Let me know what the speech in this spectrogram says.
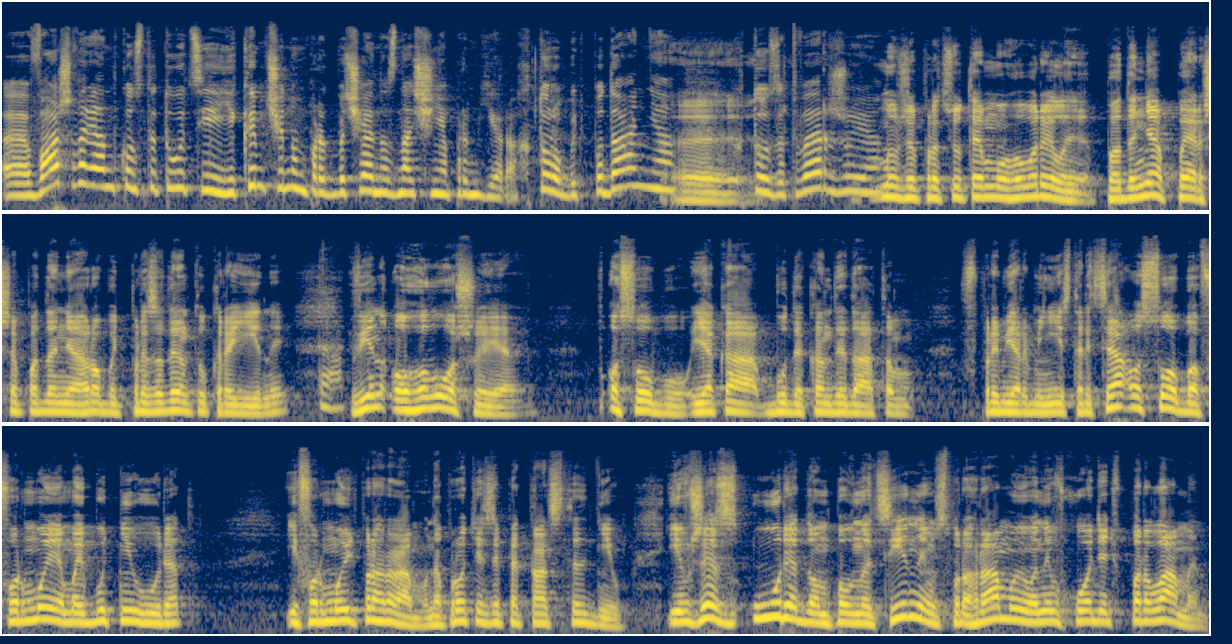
Е, Ваш варіант конституції яким чином передбачає назначення прем'єра? Хто робить подання, Е, хто затверджує? Ми вже про цю тему говорили. Подання, перше подання робить президент України. Так. Він оголошує особу, яка буде кандидатом в прем'єр-міністри. Ця особа формує майбутній уряд. І формують програму на протязі 15 днів. І вже з урядом повноцінним, з програмою вони входять в парламент.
